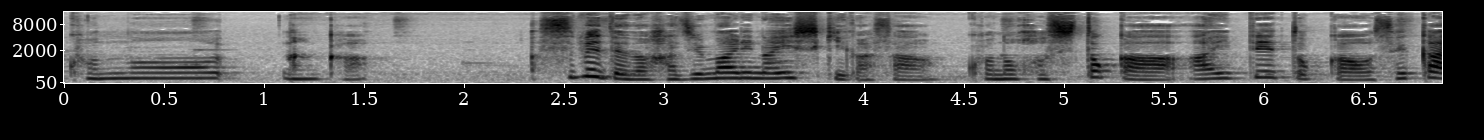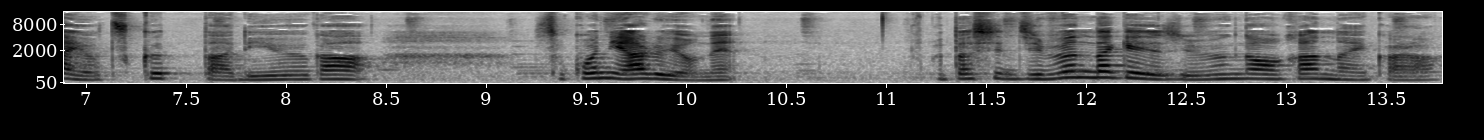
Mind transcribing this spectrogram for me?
このなんか全ての始まりの意識がさこの星とか相手とかを世界を作った理由がそこにあるよね。私自分だけで自分が分かんないから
